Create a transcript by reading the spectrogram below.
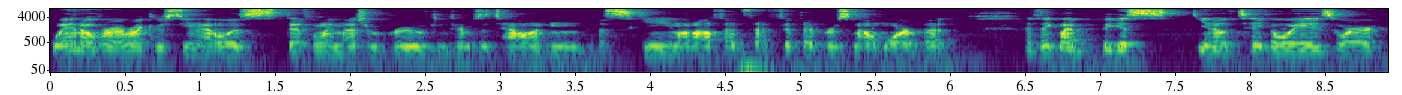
win over a Rutgers team that was definitely much improved in terms of talent and a scheme on offense that fit their personnel more. But I think my biggest, you know, takeaways were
